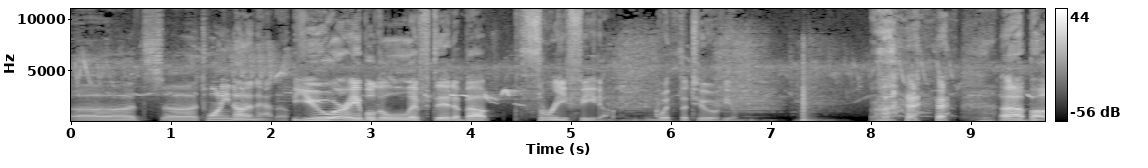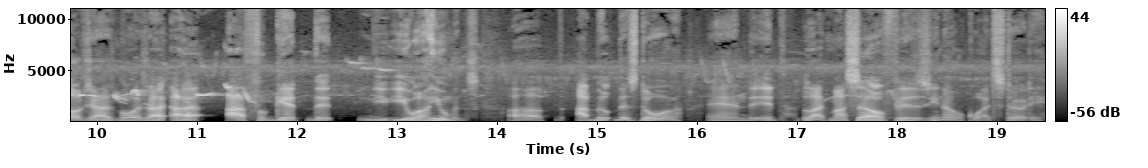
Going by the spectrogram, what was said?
Uh, it's uh, 20, not a nat, though. You are able to lift it about three feet up with the two of you. I apologize, boys. I I, I forget that you, you are humans. Uh, I built this door, and it, like myself, is you know quite sturdy.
